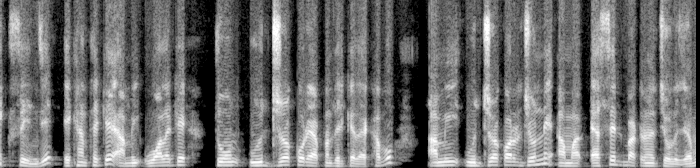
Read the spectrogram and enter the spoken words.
এক্সচেঞ্জে এখান থেকে আমি ওয়ালেটে টোন উইথড্র করে আপনাদেরকে দেখাবো। আমি উইথড্র করার জন্য আমার অ্যাসেট বাটনে চলে যাব।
